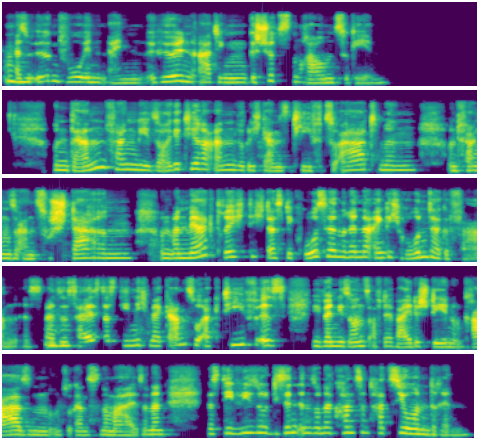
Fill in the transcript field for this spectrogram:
Mhm. Also irgendwo in einen höhlenartigen, geschützten Raum zu gehen. Und dann fangen die Säugetiere an, wirklich ganz tief zu atmen und fangen so an zu starren. Und man merkt richtig, dass die Großhirnrinde eigentlich runtergefahren ist. Also mhm. das heißt, dass die nicht mehr ganz so aktiv ist, wie wenn die sonst auf der Weide stehen und grasen und so ganz normal, sondern dass die wie so, die sind in so einer Konzentration drin.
